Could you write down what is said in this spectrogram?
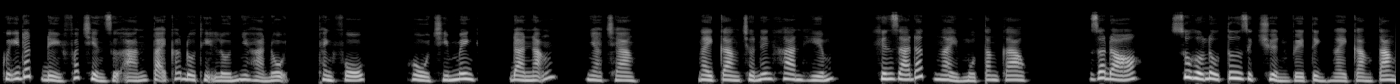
quỹ đất để phát triển dự án tại các đô thị lớn như Hà Nội, thành phố, Hồ Chí Minh, Đà Nẵng, Nha Trang ngày càng trở nên khan hiếm, khiến giá đất ngày một tăng cao. Do đó, xu hướng đầu tư dịch chuyển về tỉnh ngày càng tăng.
